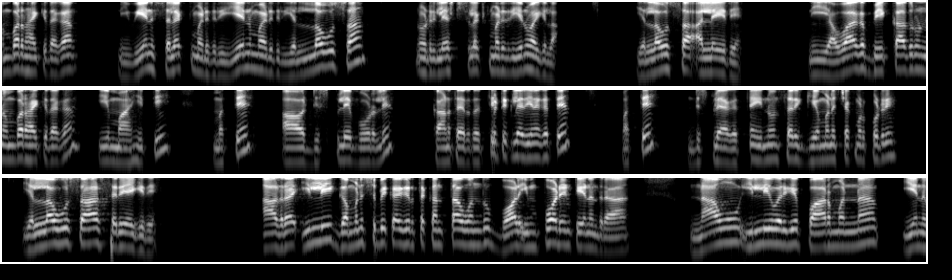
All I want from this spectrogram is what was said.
ನಂಬರ್ನ ಹಾಕಿದಾಗ ನೀವೇನು ಸೆಲೆಕ್ಟ್ ಮಾಡಿದಿರಿ, ಏನು ಮಾಡಿದ್ರಿ, ಎಲ್ಲವೂ ಸಹ ನೋಡಿರಿ ಇಲ್ಲಿ ಸೆಲೆಕ್ಟ್ ಮಾಡಿದ್ರಿ, ಏನೂ ಆಗಿಲ್ಲ. ಎಲ್ಲವೂ ಸಹ ಅಲ್ಲೇ ಇದೆ. ನೀ ಯಾವಾಗ ಬೇಕಾದರೂ ನಂಬರ್ ಹಾಕಿದಾಗ ಈ ಮಾಹಿತಿ ಮತ್ತೆ ಆ ಡಿಸ್ಪ್ಲೇ ಬೋರ್ಡಲ್ಲಿ ಕಾಣ್ತಾ ಇರ್ತೈತಿ. ಟಿಕ್ಲಿ ಅದೇನಾಗುತ್ತೆ ಮತ್ತೆ ಡಿಸ್ಪ್ಲೇ ಆಗುತ್ತೆ. ಇನ್ನೊಂದು ಸಾರಿ ಗೇಮನ್ನು ಚೆಕ್ ಮಾಡಿಕೊಡ್ರಿ. ಎಲ್ಲವೂ ಸಹ ಸರಿಯಾಗಿದೆ. ಆದ್ರೆ ಇಲ್ಲಿ ಗಮನಿಸಬೇಕಾಗಿರ್ತಕ್ಕಂಥ ಒಂದು ಭಾಳ ಇಂಪಾರ್ಟೆಂಟ್ ಏನಂದ್ರೆ ನಾವು ಇಲ್ಲಿವರೆಗೆ ಫಾರ್ಮನ್ನು ಏನು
